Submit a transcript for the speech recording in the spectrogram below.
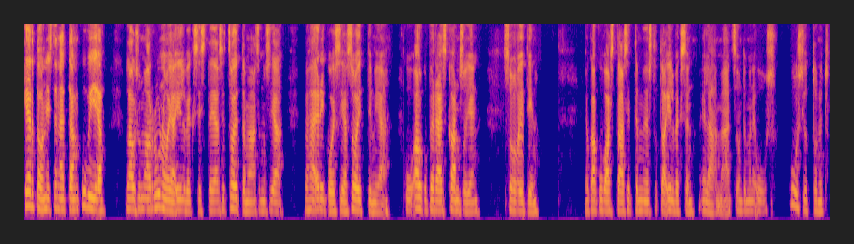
kertoa niistä, näyttää kuvia lausumaan runoja Ilveksistä ja sitten soittamaan semmoisia vähän erikoisia soittimia, kuin alkuperäiskansojen soitin, joka kuvastaa sitten myös tota Ilveksen elämää. Et se on tämmöinen uusi, uusi juttu nyt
